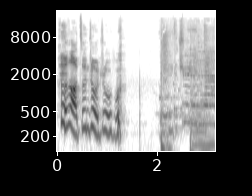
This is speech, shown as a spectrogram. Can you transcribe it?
很好，尊重祝福。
